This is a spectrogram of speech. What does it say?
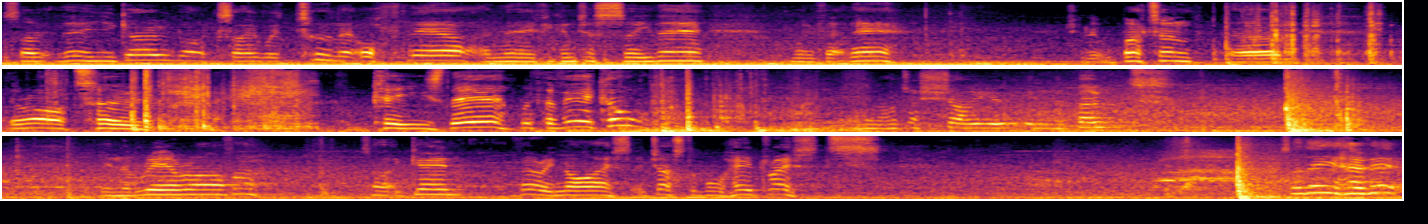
So there you go like say we'll turn that off now and then if you can just see there move that there. It's a little button. Um, there are two keys there with the vehicle. And I'll just show you in the boot in the rear rather. So again, very nice adjustable headrests. So there you have it.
